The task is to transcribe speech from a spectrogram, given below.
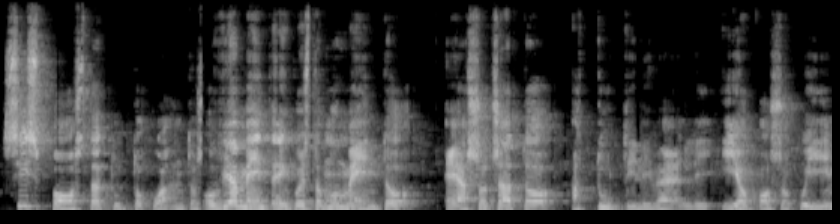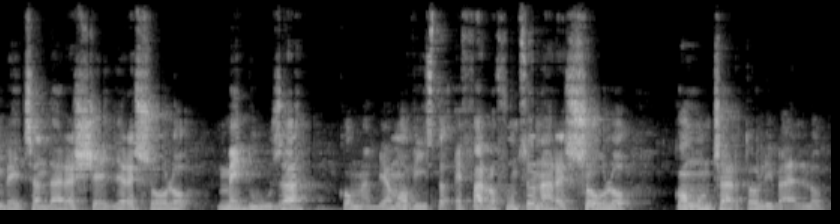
si sposta tutto quanto. Ovviamente in questo momento è associato a tutti i livelli. Io posso qui invece andare a scegliere solo medusa come abbiamo visto, e farlo funzionare solo con un certo livello.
